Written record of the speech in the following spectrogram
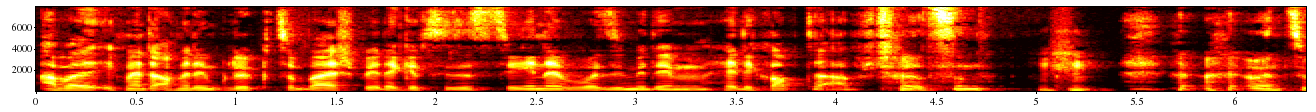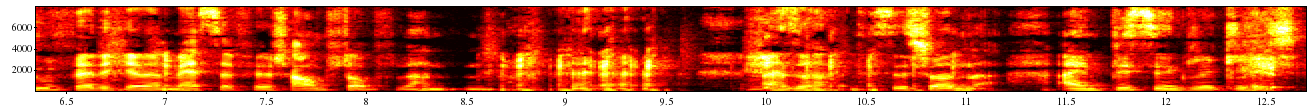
aber ich meinte auch mit dem Glück zum Beispiel, da gibt's diese Szene, wo sie mit dem Helikopter abstürzen und zufällig in der Messe für Schaumstoff landen. also, das ist schon ein bisschen glücklich.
